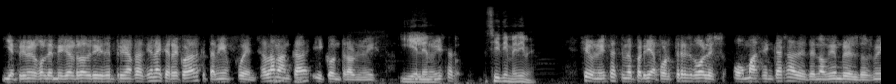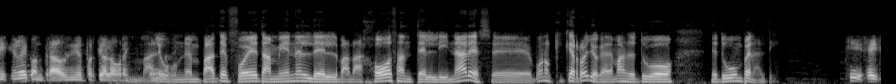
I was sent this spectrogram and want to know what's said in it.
Y el primer gol de Miguel Rodríguez en Primera Federación hay que recordar que también fue en Salamanca y contra el Unionista. Y el, Unionista... Sí, dime, dime. Sí, Unionistas que no perdía por tres goles o más en casa desde noviembre del 2019 contra Unión Deportiva Logroño. Vale, un empate fue también el del Badajoz ante el Linares. Eh, bueno, Quique Rollo, que además detuvo, detuvo un penalti. Sí, seis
